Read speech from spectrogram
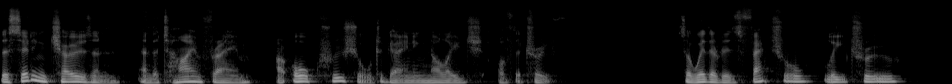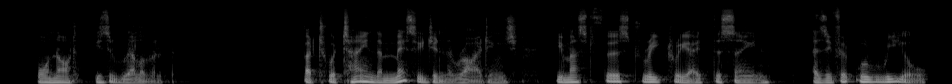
The setting chosen and the time frame are all crucial to gaining knowledge of the truth. So whether it is factually true or not is irrelevant. But to attain the message in the writings, you must first recreate the scene as if it were real.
